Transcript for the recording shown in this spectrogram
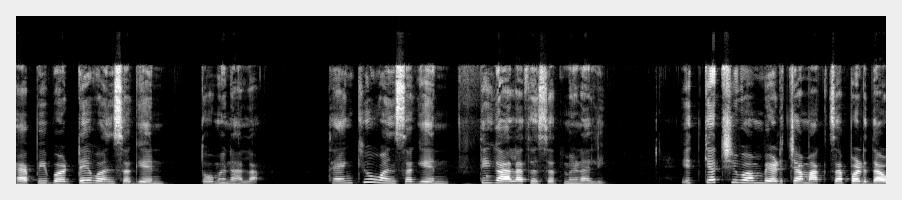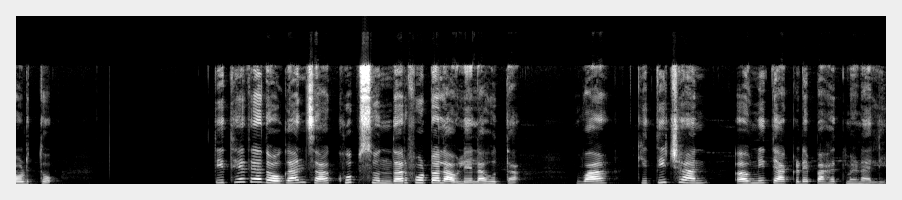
हॅपी बर्थडे वन्स अगेन तो म्हणाला. थँक्यू वन्स अगेन ती गालात हसत म्हणाली. इतक्यात शिवम बेडच्या मागचा पडदा उडतो तिथे त्या दोघांचा खूप सुंदर फोटो लावलेला होता. वा किती छान अवनी त्याकडे पाहत म्हणाली.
